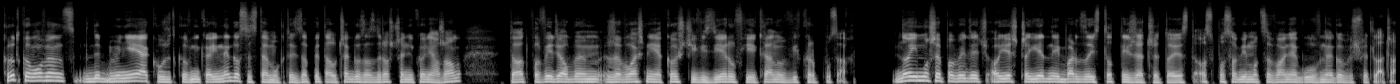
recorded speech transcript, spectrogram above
Krótko mówiąc, gdyby mnie jako użytkownika innego systemu ktoś zapytał, czego zazdroszczę Nikoniarzom, to odpowiedziałbym, że właśnie jakości wizjerów i ekranów w ich korpusach. No i muszę powiedzieć o jeszcze jednej bardzo istotnej rzeczy, to jest o sposobie mocowania głównego wyświetlacza.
